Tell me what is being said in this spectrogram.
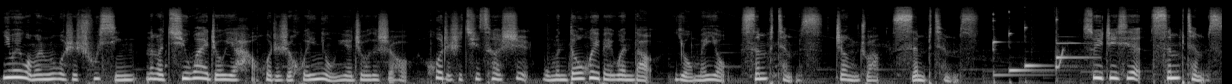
因为我们如果是出行，那么去外州也好，或者是回纽约州的时候，或者是去测试，我们都会被问到有没有 symptoms 症状 symptoms。 所以这些 symptoms，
